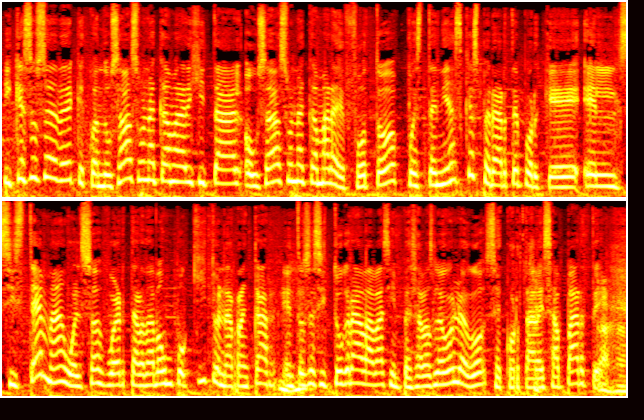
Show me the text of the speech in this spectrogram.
¿Y qué sucede? Que cuando usabas una cámara digital o usabas una cámara de foto, pues tenías que esperarte porque el sistema o el software tardaba un poquito en arrancar. Entonces, si tú grababas y empezabas luego, luego, se cortaba esa parte. Ajá.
